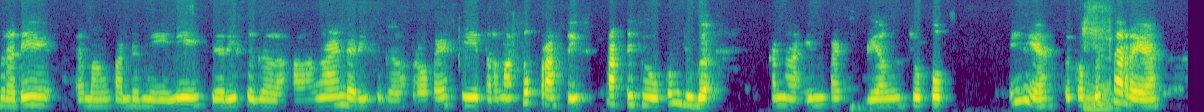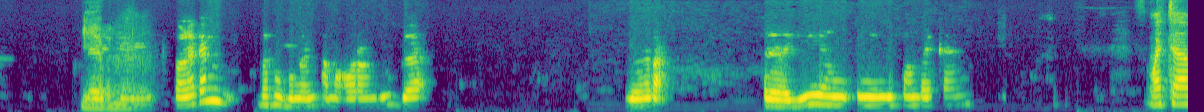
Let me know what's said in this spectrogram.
Berarti emang pandemi ini dari segala kalangan, dari segala profesi, termasuk praktis praktisi hukum juga kena impact yang cukup ini ya, cukup Iya. besar ya. iya benar Soalnya kan berhubungan sama orang juga. Gimana Kak? Ada lagi yang ingin disampaikan? Macam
